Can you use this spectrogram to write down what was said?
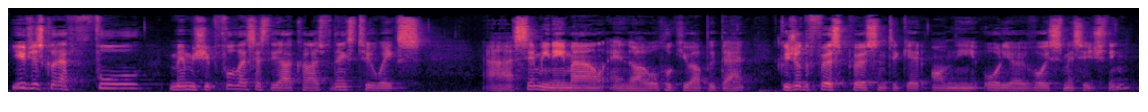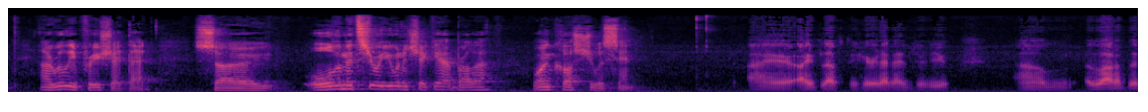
You've just got a full membership, full access to the archives for the next two weeks. Uh, send me an email and I will hook you up with that because you're the first person to get on the audio voice message thing. I really appreciate that. So, all the material you want to check out, brother, won't cost you a cent. I, would love to hear that interview. Um, a lot of the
